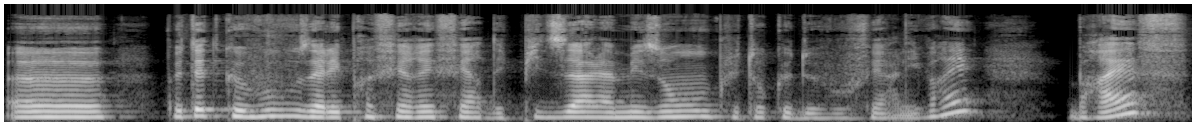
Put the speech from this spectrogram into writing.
Peut-être que vous, vous allez préférer faire des pizzas à la maison plutôt que de vous faire livrer. Bref,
